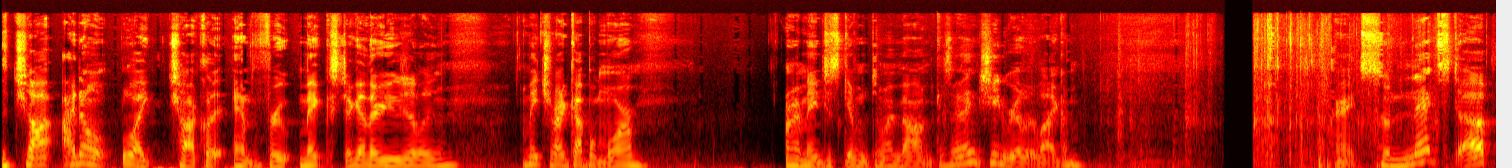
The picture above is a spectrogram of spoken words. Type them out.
the cho I don't like chocolate and fruit mixed together usually. I may try a couple more. Or I may just give them to my mom because I think she'd really like them. Alright, so next up.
